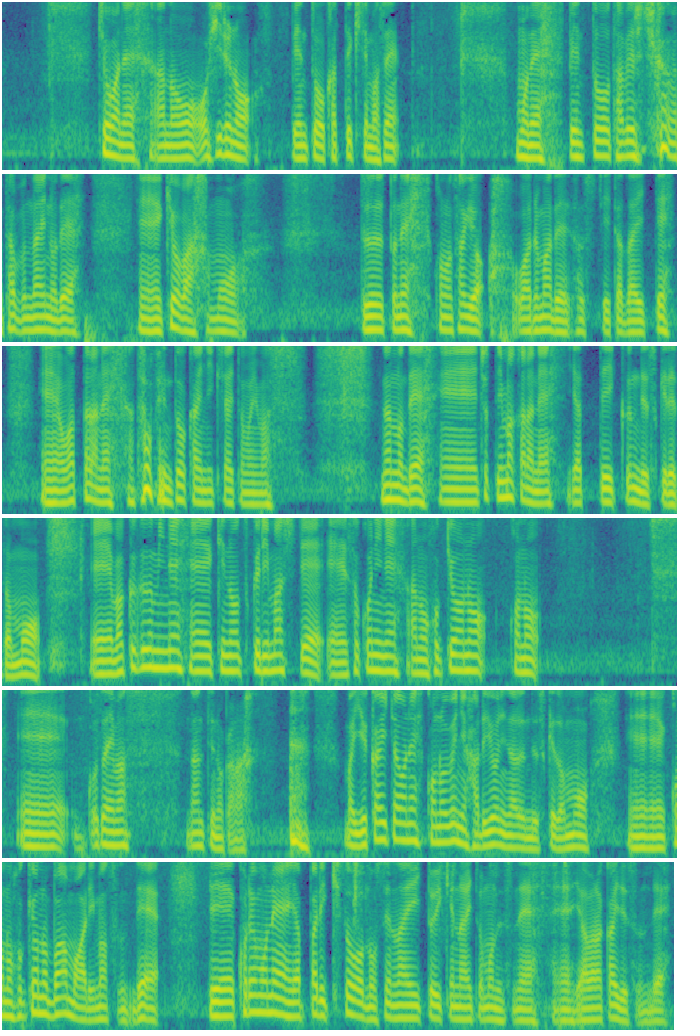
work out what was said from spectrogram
今日はね、あの、お昼の弁当を買ってきてません。もうね、弁当を食べる時間が多分ないので、えー、今日はもう、ずっとね、この作業終わるまでさせていただいて、えー、終わったらね、あと弁当買いに行きたいと思います。なので、えー、ちょっと今からね、やっていくんですけれども、えー、枠組みね、えー、昨日作りまして、えー、そこにね、あの補強のこの、えー、ございます。なんていうのかな。まあ、床板をね、この上に貼るようになるんですけども、えー、この補強のバーもありますんで、で、これもね、やっぱり基礎を乗せないといけないと思うんですね。えー、柔らかいですんで。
